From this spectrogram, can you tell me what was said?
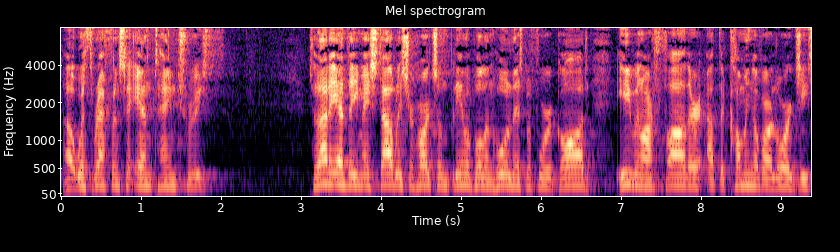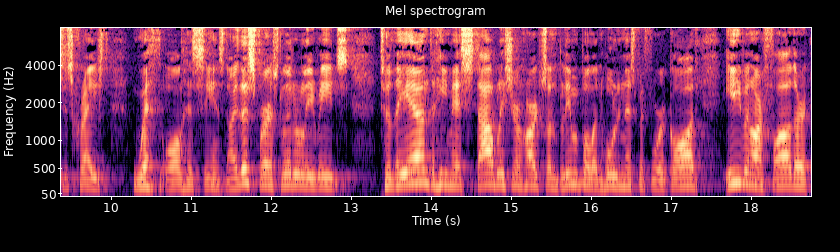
uh, with reference to end time truth. To that end, that you may establish your hearts unblameable in holiness before God, even our Father, at the coming of our Lord Jesus Christ with all his saints. Now, this verse literally reads, To the end that he may establish your hearts unblameable in holiness before God, even our Father,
